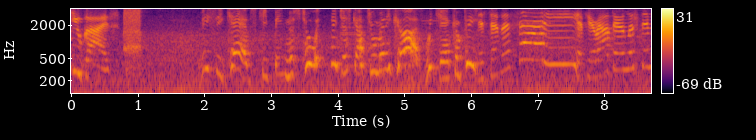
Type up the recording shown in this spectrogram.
with you guys? VC cabs keep beating us to it. They just got too many cars. We can't compete. Mr. Vercetti, if you're out there listening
